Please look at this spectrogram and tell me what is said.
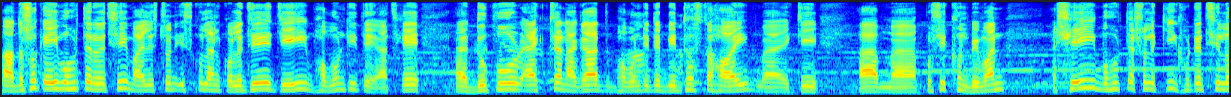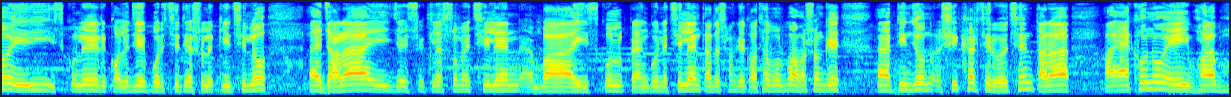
দর্শক, এই মুহূর্তে রয়েছি মাইলস্টোন স্কুল অ্যান্ড কলেজে, যেই ভবনটিতে আজকে দুপুর একটা নাগাদ ভবনটিতে বিধ্বস্ত হয় একটি প্রশিক্ষণ বিমান। সেই মুহূর্তে আসলে কি ঘটেছিল? এই স্কুলের কলেজের পরিস্থিতি আসলে কি ছিল? যারা এই যে ক্লাসরুমে ছিলেন বা এই স্কুল প্রাঙ্গণে ছিলেন, তাদের সঙ্গে কথা বলব। আমার সঙ্গে তিনজন শিক্ষার্থী রয়েছেন। তারা এখনও এই ভয়াবহ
